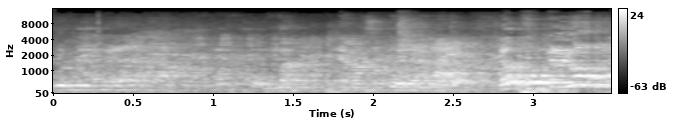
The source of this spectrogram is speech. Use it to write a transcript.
คุณรู้ไหมล่ะครับว่าผมอะนามสกุลอะไร แล้วผมเป็นลูก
